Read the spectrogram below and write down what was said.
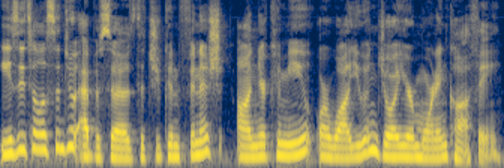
easy to listen to episodes that you can finish on your commute or while you enjoy your morning coffee.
